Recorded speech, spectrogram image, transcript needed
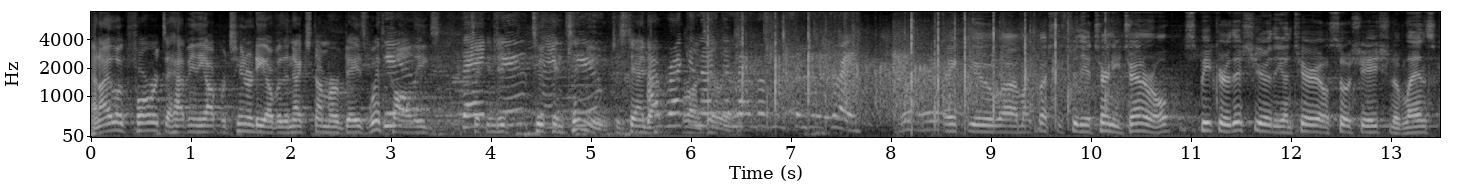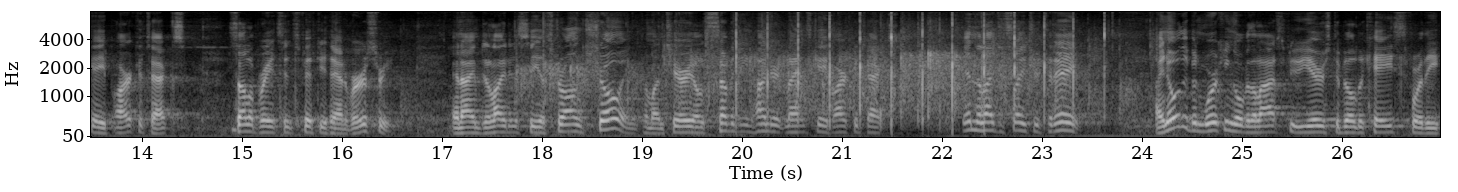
and I look forward to having the opportunity over the next number of days with Thank colleagues to, you. to continue you. to stand I up for Ontario. the member Grey. Thank you. Uh, my question is to the Attorney General. Speaker, this year the Ontario Association of Landscape Architects celebrates its 50th anniversary, and I'm delighted to see a strong showing from Ontario's 1,700 landscape architects in the legislature today. I know they've been working over the last few years to build a case for the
